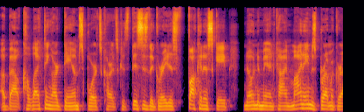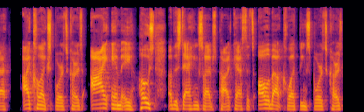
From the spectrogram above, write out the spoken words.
about collecting our damn sports cards because this is the greatest fucking escape known to mankind. My name is Brett McGrath. I collect sports cards. I am a host of the Stacking Slabs podcast that's all about collecting sports cards.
